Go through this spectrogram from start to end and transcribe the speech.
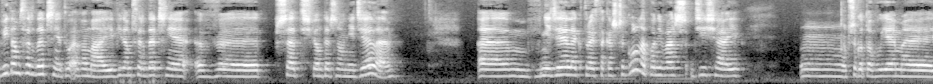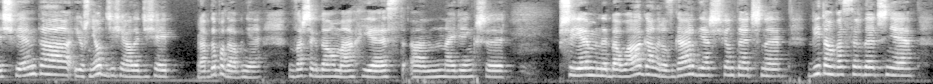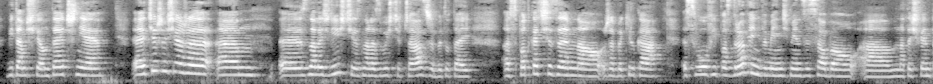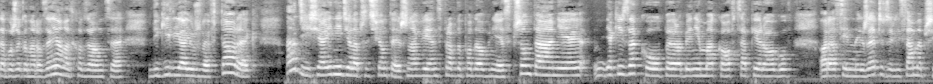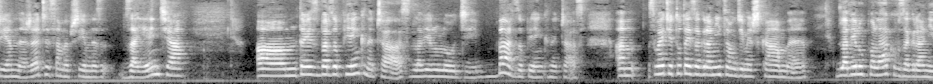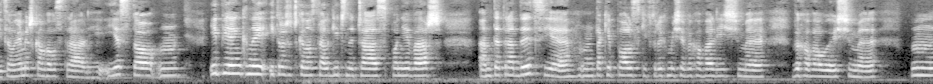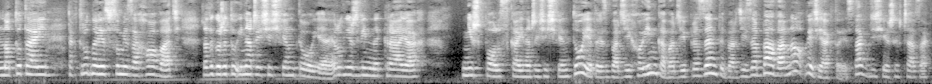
Witam serdecznie, tu Ewa Maj. Witam serdecznie w przedświąteczną niedzielę. W niedzielę, która jest taka szczególna, ponieważ dzisiaj mm, przygotowujemy święta, już nie od dzisiaj, ale dzisiaj prawdopodobnie w Waszych domach jest największy przyjemny bałagan, rozgardiaż świąteczny. Witam Was serdecznie, witam świątecznie. E, Cieszę się, że e, znaleźliście, znalazłyście czas, żeby tutaj e, spotkać się ze mną, żeby kilka słów i pozdrowień wymienić między sobą na te święta Bożego Narodzenia nadchodzące. Wigilia już we wtorek. A dzisiaj niedziela przedświąteczna, więc prawdopodobnie sprzątanie, jakieś zakupy, robienie makowca, pierogów oraz innych rzeczy, czyli same przyjemne rzeczy, same przyjemne zajęcia. Um, to jest bardzo piękny czas dla wielu ludzi, bardzo piękny czas. Um, słuchajcie, tutaj za granicą, gdzie mieszkamy, dla wielu Polaków za granicą, ja mieszkam w Australii, jest to mm, i piękny, i troszeczkę nostalgiczny czas, ponieważ em, te tradycje, mm, takie polskie, w których my się wychowaliśmy, wychowałyśmy, no tutaj tak trudno jest w sumie zachować, dlatego że tu inaczej się świętuje, również w innych krajach niż Polska inaczej się świętuje, to jest bardziej choinka, bardziej prezenty, bardziej zabawa, no wiecie jak to jest, tak, w dzisiejszych czasach.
